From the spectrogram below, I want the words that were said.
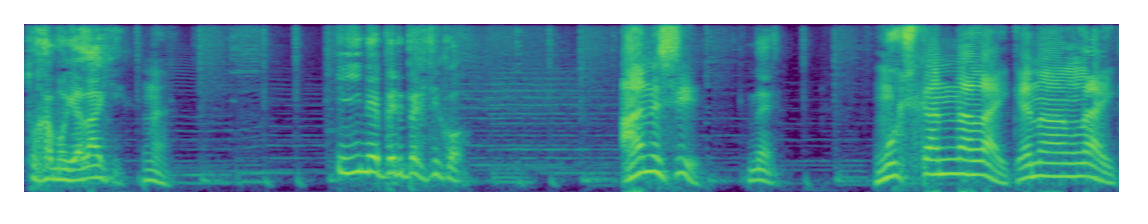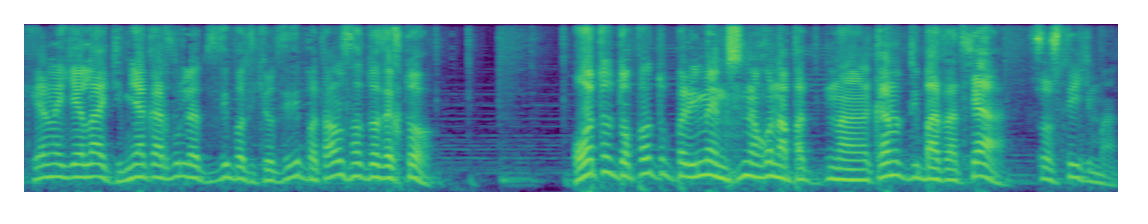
Το χαμογελάκι. Ναι. Είναι περιπεκτικό. Αν εσύ Ναι. μου έχεις κάνει ένα like, ένα unlike, ένα γελάκι, μια καρδούλα, οτιδήποτε και οτιδήποτε άλλο θα το δεχτώ. Όταν το πρώτο που περιμένεις είναι εγώ να, πα- να κάνω την πατατιά στο στοίχημα.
